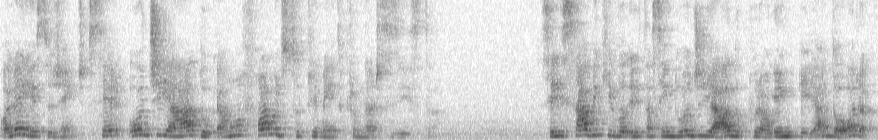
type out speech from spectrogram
Olha isso, gente. Ser odiado é uma forma de suprimento para um narcisista. Se ele sabe que ele está sendo odiado por alguém, ele adora,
